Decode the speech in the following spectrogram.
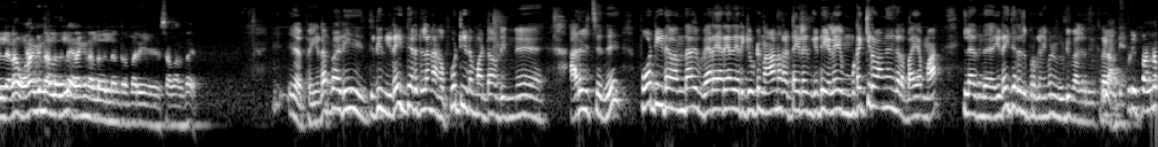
இல்லைன்னா உனக்கு நல்லது இல்லை எனக்கு நல்லது இல்லைன்ற மாதிரி சவால் தான். இப்போ எடப்பாடி திடீர்னு இடைத்தேர்தலில் நாங்கள் போட்டியிட மாட்டோம் அப்படின்னு அறிவிச்சது. போட்டியிட வந்தால் வேற யாரையாவது இறக்கி விட்டு நானும் ரெட்டையிலன்னு கேட்டு இலையை முடைக்கிறவாங்கங்கிற பயமா? இல்லை அந்த இடைத்தேர்தல் புறக்கணிப்பை நம்ம எப்படி பார்க்குறது அப்படி பண்ண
